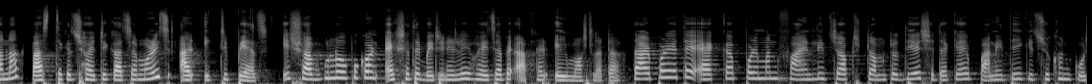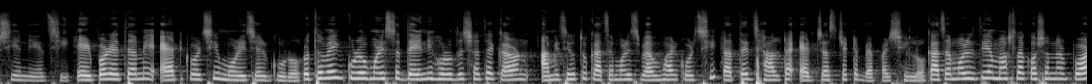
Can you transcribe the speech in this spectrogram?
পোস্তদানা পাঁচ থেকে ছয়টি কাঁচামরিচ আর একটি পেঁয়াজ। এই সবগুলো উপকরণ একসাথে বেটে নিলেই হয়ে যাবে আপনার এই মশলাটা। তারপরে এতে এক কাপ পরিমাণ ফাইনলি চপড টমেটো দিয়ে সেটাকে পানি দিয়ে কিছুক্ষণ কষিয়ে নিয়েছি। এরপর এতে আমি অ্যাড করছি মরিচের গুঁড়ো। প্রথমেই গুঁড়ো মরিচটা দেয়নি হলুদের সাথে, কারণ আমি যেহেতু কাঁচামরিচ ব্যবহার করছি, তাতে ঝালটা অ্যাডজাস্ট একটা ব্যাপার ছিল। কাঁচামরিচ দিয়ে মশলা কষানোর পর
